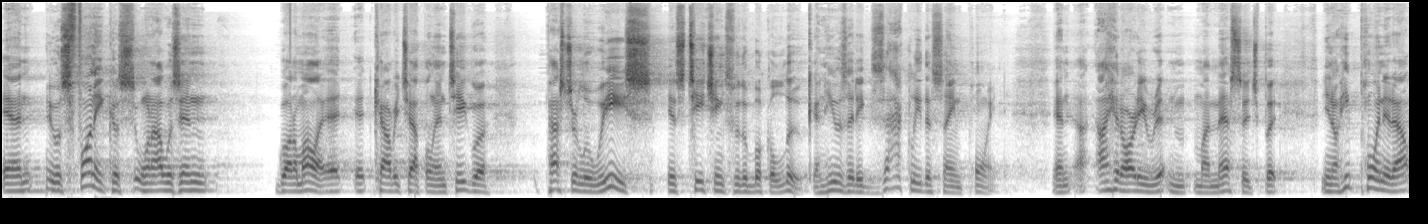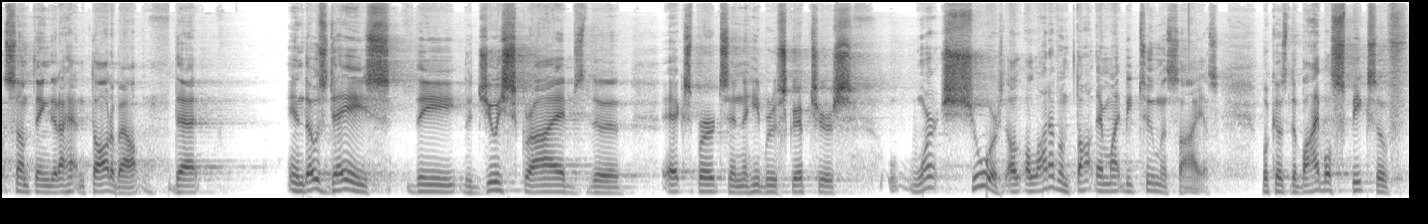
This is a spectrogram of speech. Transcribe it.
And it was funny because when I was in Guatemala at, at Calvary Chapel, Antigua, Pastor Luis is teaching through the book of Luke, and he was at exactly the same point. And I, had already written my message, but you know, he pointed out something that I hadn't thought about that in those days, the, the Jewish scribes, the experts in the Hebrew scriptures weren't sure. A, a lot of them thought there might be two messiahs because the Bible speaks of,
